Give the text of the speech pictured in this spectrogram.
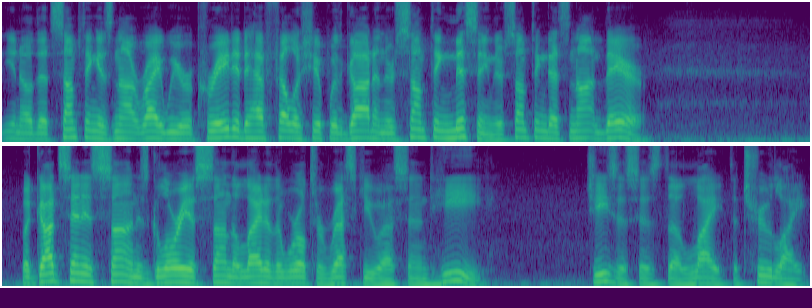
you know that something is not right. We were created to have fellowship with God, and there's something missing. There's something that's not there. But God sent His Son, His glorious Son, the light of the world, to rescue us, and He, Jesus, is the light, the true light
